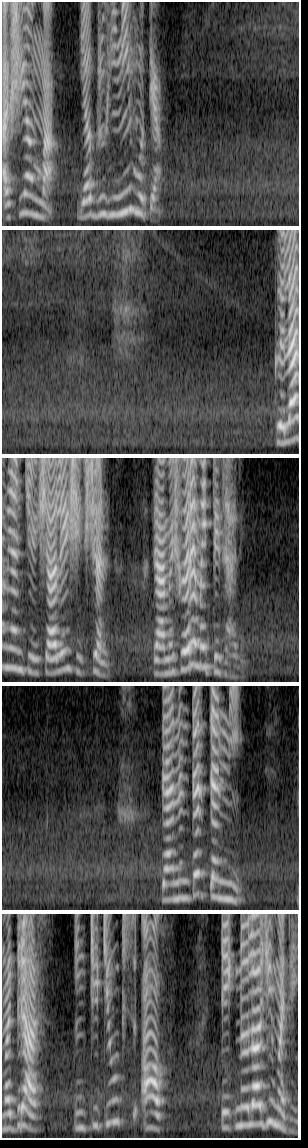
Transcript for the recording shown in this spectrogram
आशियाम्मा या गृहिणी होत्या. कलाम यांचे शालेय शिक्षण रामेश्वरम येथे झाले. त्यानंतर त्यांनी मद्रास इन्स्टिट्यूट्स ऑफ टेक्नॉलॉजीमध्ये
